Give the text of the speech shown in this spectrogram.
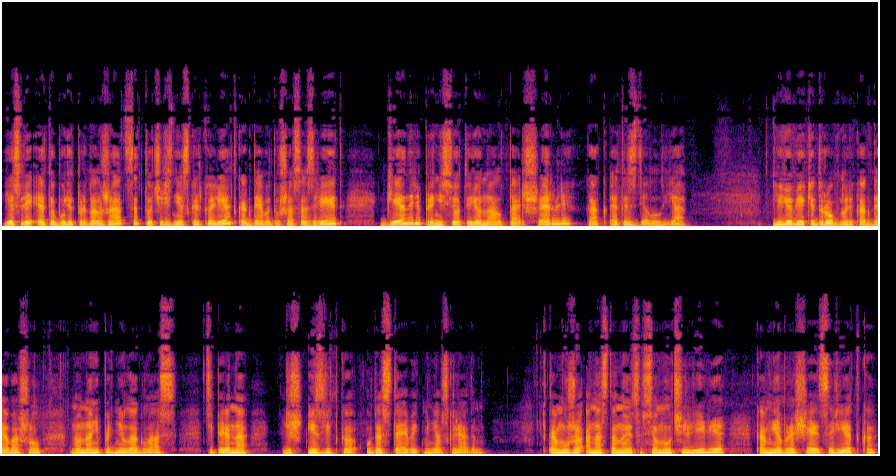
Если это будет продолжаться, то через несколько лет, когда его душа созреет, Генри принесет ее на алтарь Шерли, как это сделал я. Ее веки дрогнули, когда я вошел, но она не подняла глаз. Теперь она лишь изредка удостаивает меня взглядом. К тому же она становится все молчаливее, ко мне обращается редко,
